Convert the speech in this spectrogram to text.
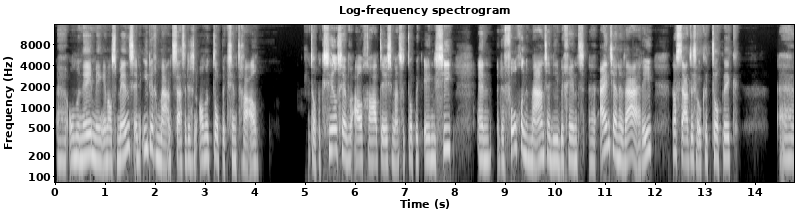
uh, onderneming en als mens. En iedere maand staat er dus een ander topic centraal. Topic sales hebben we al gehad. Deze maand is topic energie. En de volgende maand, en die begint uh, eind januari, dan staat dus ook het topic uh,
